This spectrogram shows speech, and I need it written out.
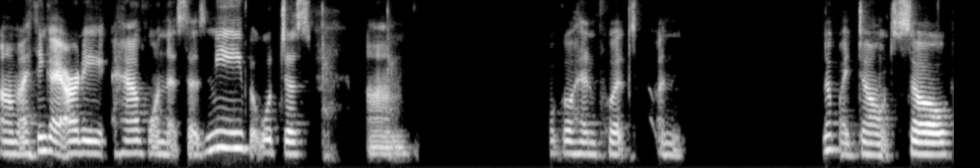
Um, I think I already have one that says me, but we'll just um, we'll go ahead and put an, nope, I don't. So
